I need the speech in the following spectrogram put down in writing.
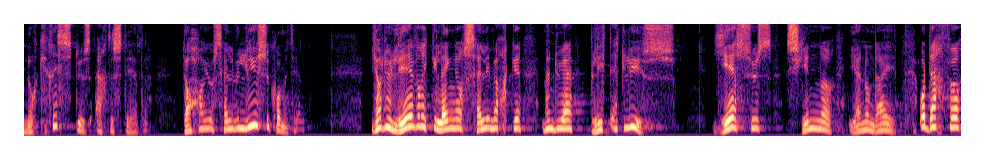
Når Kristus er til stede, da har jo selve lyset kommet inn. Ja, du lever ikke lenger selv i mørket, men du er blitt et lys. Jesus skinner gjennom deg. Og Derfor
